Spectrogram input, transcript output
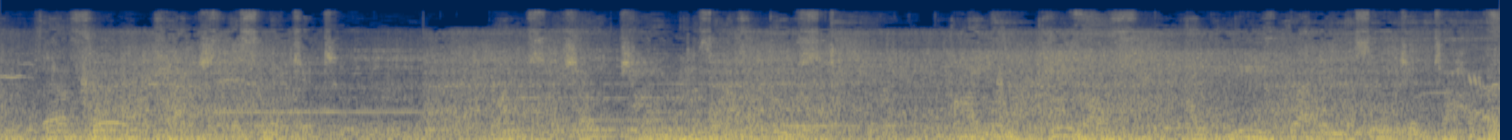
and therefore catch the snidget. Once Cho Chang has enough boost, I can peel off and leave the snidget to her.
